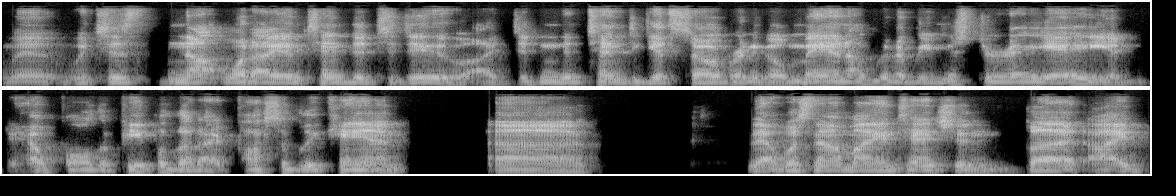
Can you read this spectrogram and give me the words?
which is not what I intended to do. I didn't intend to get sober and go, man, I'm going to be Mr. AA and help all the people that I possibly can. Uh, that was not my intention, but I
